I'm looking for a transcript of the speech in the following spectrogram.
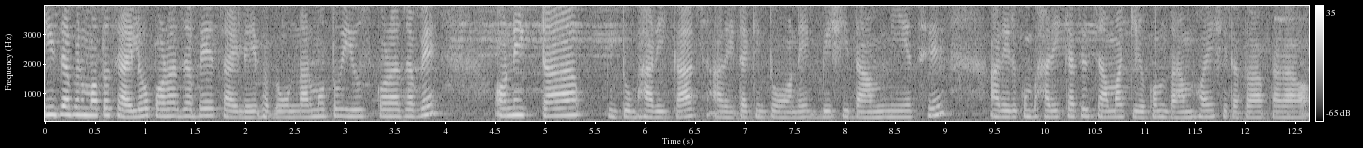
হিজাবের মতো চাইলেও পরা যাবে, চাইলে এভাবে ওনার মতো ইউজ করা যাবে। অনেকটা কিন্তু ভারী কাজ, আর এটা কিন্তু অনেক বেশি দাম নিয়েছে। আর এরকম ভারী কাজের জামা কীরকম দাম হয় সেটা তো আপনারা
